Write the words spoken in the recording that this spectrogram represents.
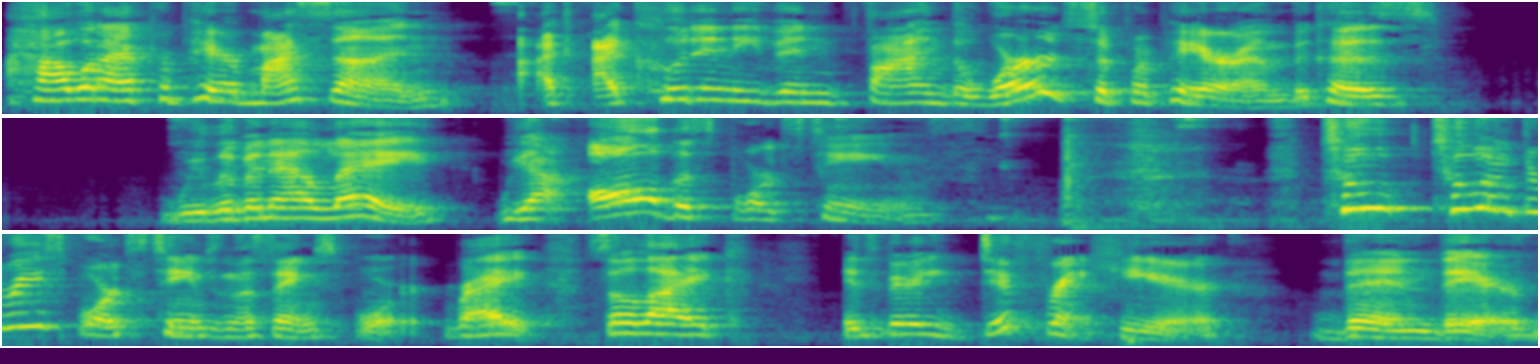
how would I have prepared my son? I, I couldn't even find the words to prepare him because we live in LA. We got all the sports teams. Two two and three sports teams in the same sport, right? So like it's very different here than there.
